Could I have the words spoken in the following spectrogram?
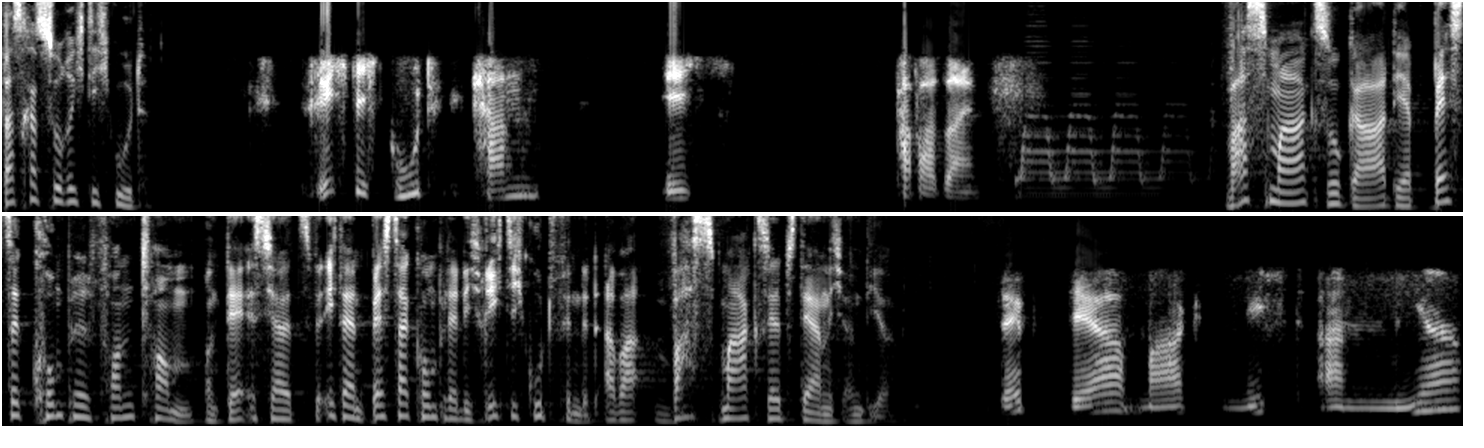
Was kannst du richtig gut? Richtig gut kann ich Papa sein. Was mag sogar der beste Kumpel von Tom? Und der ist ja jetzt wirklich dein bester Kumpel, der dich richtig gut findet. Aber was mag selbst der nicht an dir? Selbst der mag nicht an mir,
